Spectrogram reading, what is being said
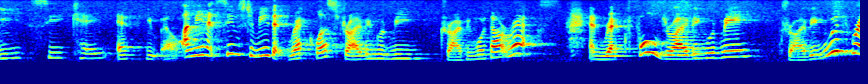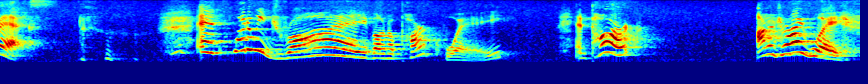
E C K F U L? I mean, it seems to me that reckless driving would mean driving without wrecks, and recful driving would mean driving with wrecks. and why do we drive on a parkway and park on a driveway?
